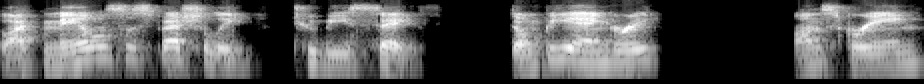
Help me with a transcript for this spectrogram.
black males especially, to be safe. Don't be angry on screen.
